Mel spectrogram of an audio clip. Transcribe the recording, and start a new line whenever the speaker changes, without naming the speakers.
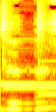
the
